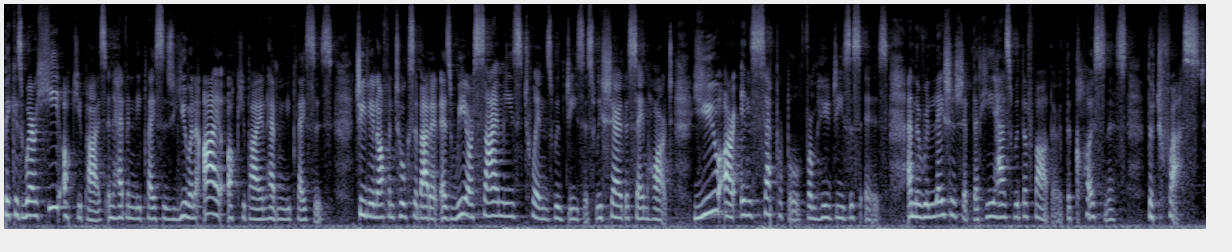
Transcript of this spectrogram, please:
Because where He occupies in heavenly places, you and I occupy in heavenly places. Julian often talks about it as we are Siamese twins with Jesus. We share the same heart. You are inseparable from who Jesus is and the relationship that he has with the Father, the closeness, the trust,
